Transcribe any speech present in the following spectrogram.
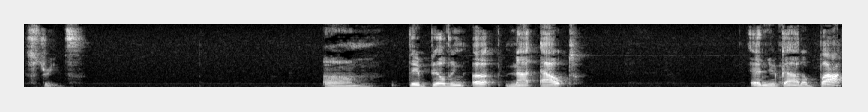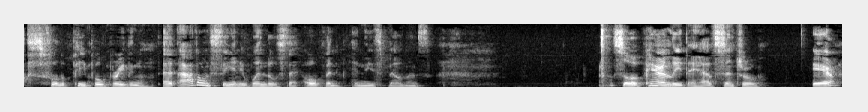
streets. Um, they're building up, not out. And you got a box full of people breathing. And I don't see any windows that open in these buildings. So apparently they have central air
